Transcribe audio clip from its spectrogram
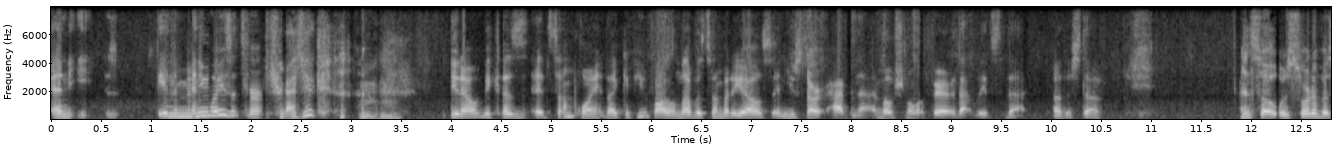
And in many ways it's very tragic. You know because at some point like if you fall in love with somebody else and you start having that emotional affair that leads to that other stuff and so it was sort of a,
